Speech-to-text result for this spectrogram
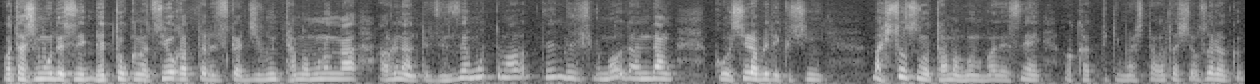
私もですね劣等感が強かったですから自分に賜物があるなんて全然思ってませんでしたけどもだんだんこう調べていくうちに、まあ、一つの賜物がですね分かってきました私おそらく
